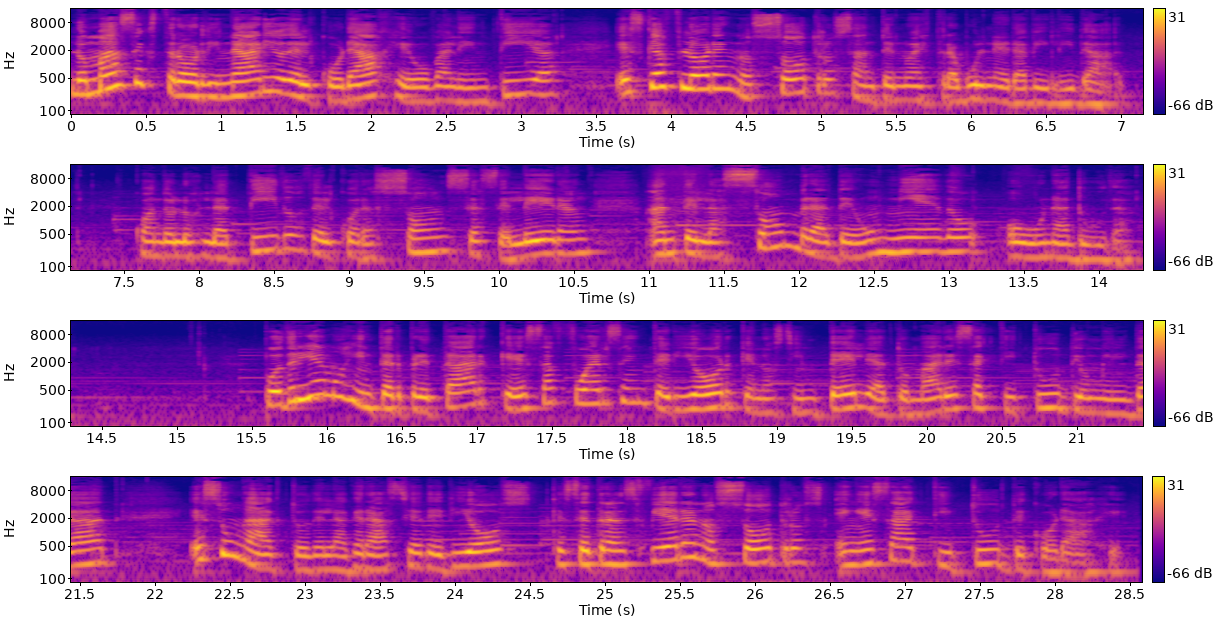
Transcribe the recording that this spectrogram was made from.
Lo más extraordinario del coraje o valentía es que aflora en nosotros ante nuestra vulnerabilidad, cuando los latidos del corazón se aceleran ante la sombra de un miedo o una duda. Podríamos interpretar que esa fuerza interior que nos impele a tomar esa actitud de humildad es un acto de la gracia de Dios que se transfiere a nosotros en esa actitud de coraje.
